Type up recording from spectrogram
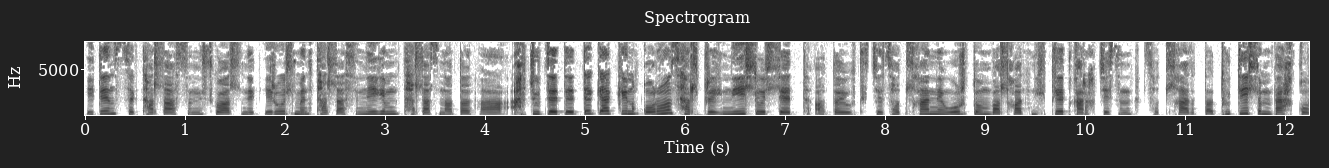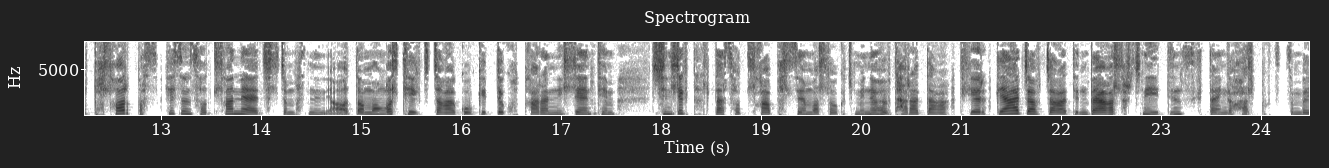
эдийн засаг талаас нь эсвэл нэг эрүүл мэнд талаас нь нийгэм талаас нь одоо авч үзээд байдаг. Яг энэ гурван салбарыг нийлүүлээд одоо юу гэдэг чинь судалгааны үр дүн болгоод нэгтгээд гаргаж исэн судалгаа одоо төдийлөн байхгүй болохоор бас хийсэн судалгааны ажил чинь бас одоо Монголд хийгдэж байгаагүй гэдэг утгаараа нэлээд тийм шинэлэг талтай судалгаа болсон болов уу гэж миний хувьд хараад байгаа. Тэгэхээр яаж авж байгаа энэ байгаль орчны эдийн засгтай ингээ холбогдсон бэ?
